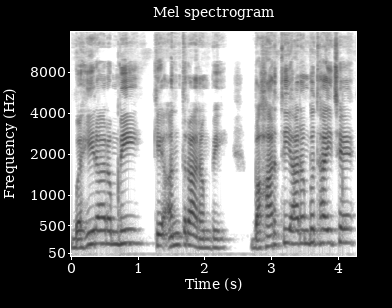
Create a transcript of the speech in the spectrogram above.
બહિરારંભી કે અંતરારંભી? બહારથી આરંભ થાય છે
